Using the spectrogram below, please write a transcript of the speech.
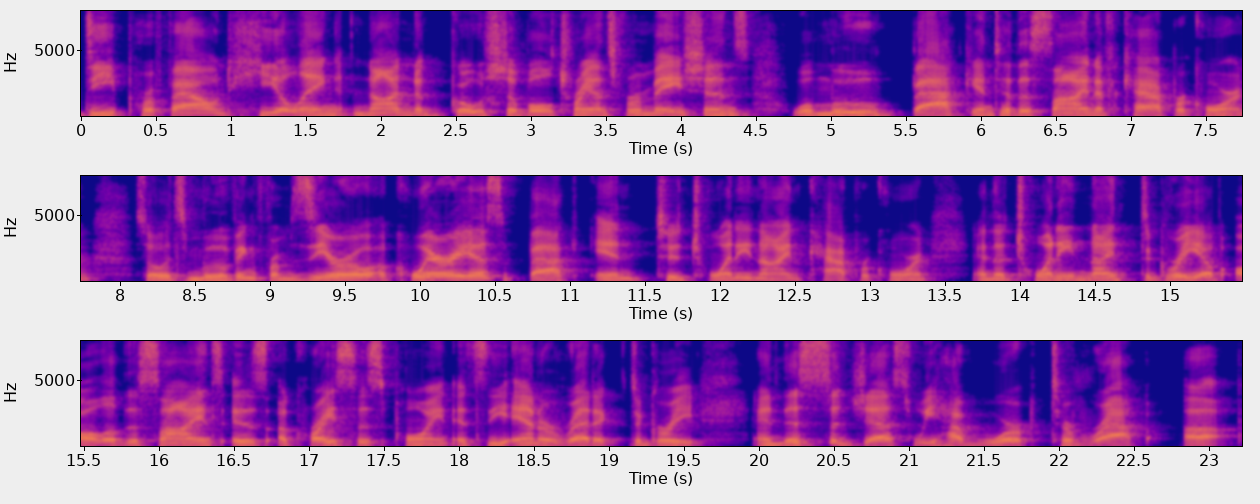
deep, profound healing, non negotiable transformations will move back into the sign of Capricorn. So it's moving from zero Aquarius back into 29 Capricorn. And the 29th degree of all of the signs is a crisis point, it's the anaretic degree. And this suggests we have work to wrap up.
